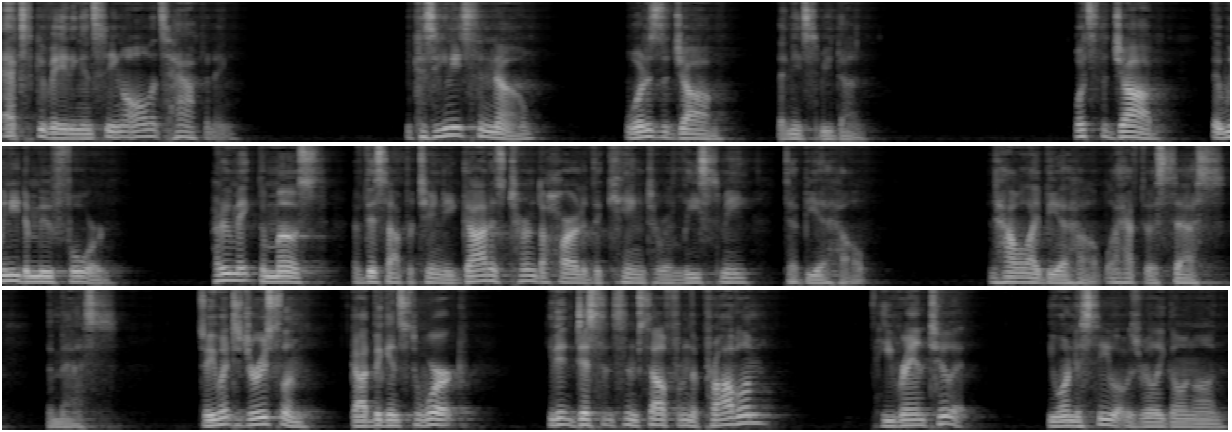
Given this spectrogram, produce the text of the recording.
excavating and seeing all that's happening. because he needs to know what is the job that needs to be done. What's the job that we need to move forward? How do we make the most of this opportunity? God has turned the heart of the king to release me to be a help. And how will I be a help? Well, I have to assess the mess. So he went to Jerusalem. God begins to work. He didn't distance himself from the problem, he ran to it. He wanted to see what was really going on.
